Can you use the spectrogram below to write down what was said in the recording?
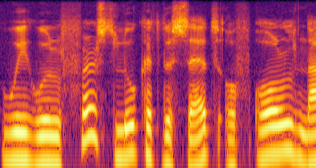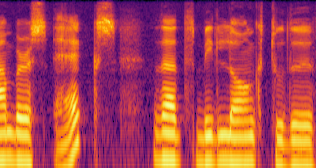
we will first look at the set of all numbers x that belong to the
